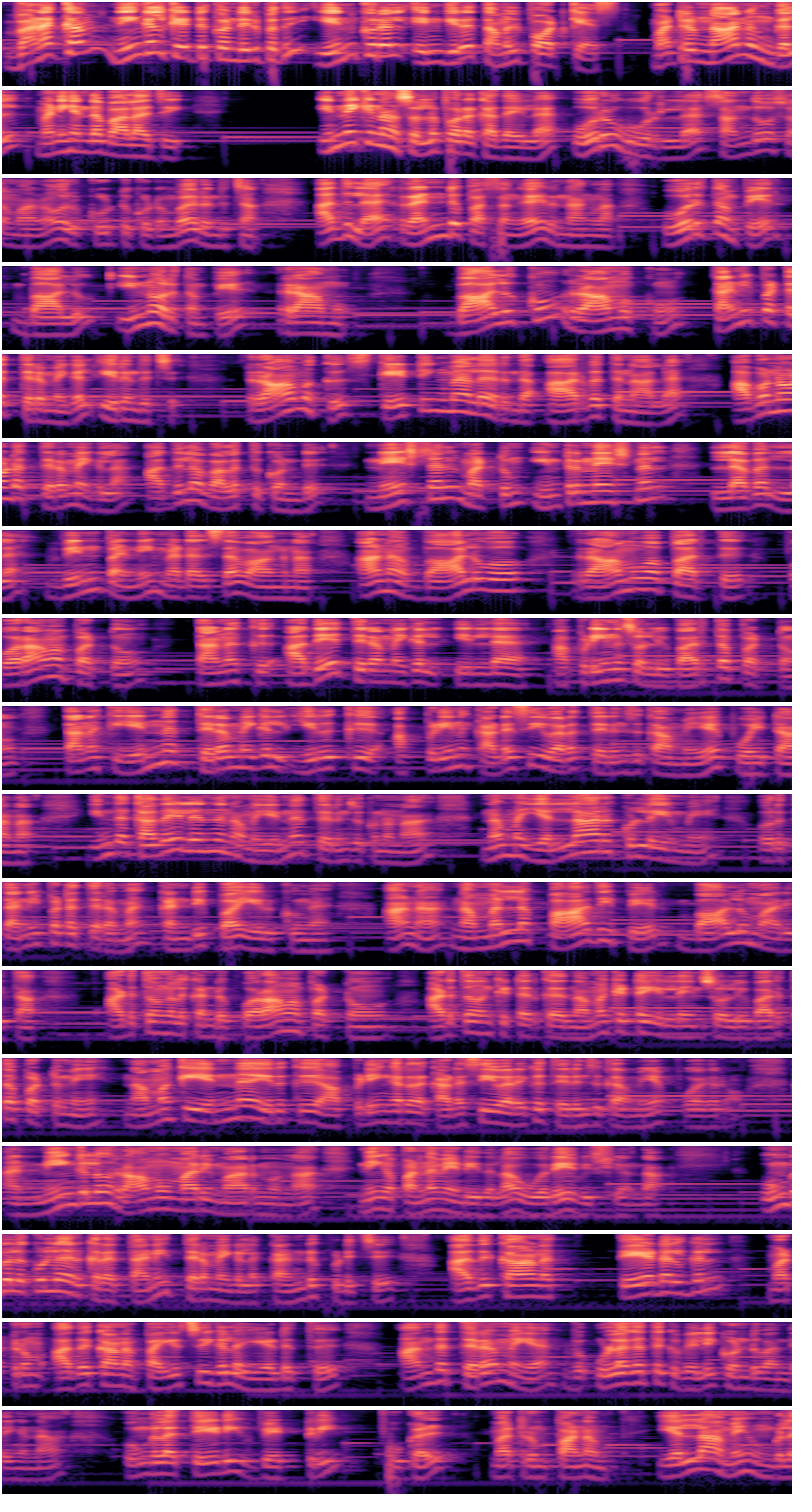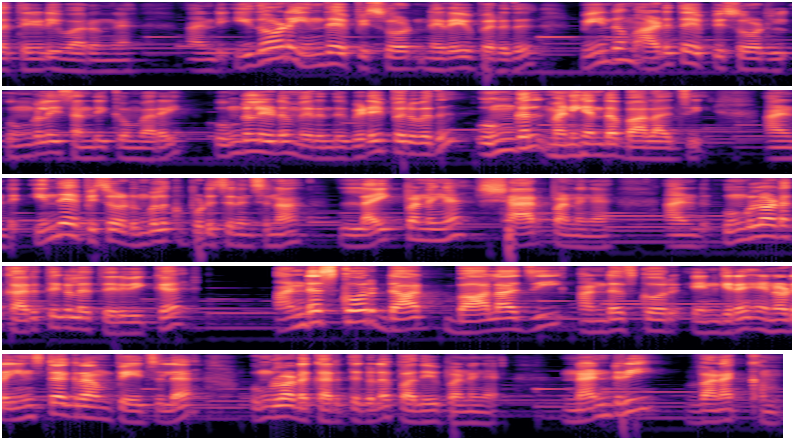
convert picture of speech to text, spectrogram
வணக்கம் நீங்கள் கேட்டுக்கொண்டிருப்பது என் குரல் என்கிற தமிழ் பாட்காஸ்ட் மற்றும் நான் உங்கள் மணிகண்ட பாலாஜி. இன்றைக்கி நான் சொல்ல போகிற கதையில் ஒரு ஊரில் சந்தோஷமான ஒரு கூட்டு குடும்பம் இருந்துச்சான் அதில் ரெண்டு பசங்க இருந்தாங்களாம். ஒருத்தன் பேர் பாலு இன்னொருத்தன் பேர் ராமு. பாலுக்கும் ராமுக்கும் தனிப்பட்ட திறமைகள் இருந்துச்சு. ராமுக்கு ஸ்கேட்டிங் மேலே இருந்த ஆர்வத்தினால அவனோட திறமைகளை அதில் வளர்த்து கொண்டு நேஷ்னல் மற்றும் இன்டர்நேஷ்னல் லெவலில் வின் பண்ணி மெடல்ஸை வாங்கினான். ஆனால் பாலுவோ ராமுவை பார்த்து பொறாமப்பட்டும் தனக்கு அதே திறமைகள் இல்லை அப்படின்னு சொல்லி வருத்தப்பட்டும். தனக்கு என்ன திறமைகள் இருக்குது அப்படின்னு கடைசி வர தெரிஞ்சுக்காமையே போயிட்டானா? இந்த கதையிலேருந்து நம்ம என்ன தெரிஞ்சுக்கணும்னா நம்ம எல்லாருக்குள்ளேயுமே ஒரு தனிப்பட்ட திறமை கண்டிப்பாக இருக்குங்க. ஆனால் நம்மள பாதி பேர் பாலு மாதிரி தான் அடுத்தவங்களை கண்டு பொறாமப்பட்டும் அடுத்தவங்க கிட்ட இருக்கிறது நம்மக்கிட்ட இல்லைன்னு சொல்லி வருத்தப்பட்டுமே நமக்கு என்ன இருக்குது அப்படிங்கிறத கடைசி வரைக்கும் தெரிஞ்சுக்காமையே போயிடும் அண்ட் நீங்களும் ராமு மாதிரி மாறணும்னா நீங்கள் பண்ண வேண்டியதெல்லாம் ஒரே விஷயந்தான் உங்களுக்குள்ளே இருக்கிற தனித்திறமைகளை கண்டுபிடிச்சி அதுக்கான தேடல்கள் மற்றும் அதுக்கான பயிற்சிகளை எடுத்து அந்த திறமையை உலகத்துக்கு வெளிக்கொண்டு வந்தீங்கன்னா உங்களை தேடி வெற்றி புகழ் மற்றும் பணம் எல்லாமே உங்களை தேடி வருங்க. அண்ட் இதோட இந்த எபிசோட் நிறைவு பெறுது. மீண்டும் அடுத்த எபிசோடில் உங்களை சந்திக்கும் வரை உங்களிடமிருந்து விடைபெறுவது உங்கள் மணிகண்ட பாலாஜி. அண்ட் இந்த எபிசோட் உங்களுக்கு பிடிச்சிருந்துச்சுன்னா லைக் பண்ணுங்கள் ஷேர் பண்ணுங்கள் அண்ட் உங்களோட கருத்துக்களை தெரிவிக்க அண்டர்ஸ்கோர் டாட் பாலாஜி அண்டர்ஸ்கோர் என்கிற என்னோட இன்ஸ்டாகிராம் பேஜில் உங்களோட கருத்துக்களை பதிவு பண்ணுங்கள் நன்றி வணக்கம்.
